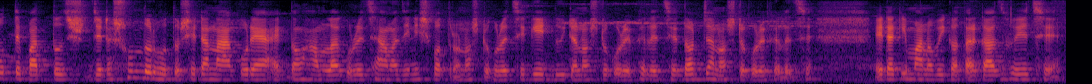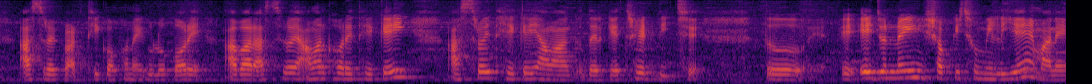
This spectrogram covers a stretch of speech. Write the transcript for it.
করতে পারতো যেটা সুন্দর হতো সেটা না করে একদম হামলা করেছে, আমার জিনিসপত্র নষ্ট করেছে, গেট দুইটা নষ্ট করে ফেলেছে, দরজা নষ্ট করে ফেলেছে। এটা কি মানবিকতার কাজ হয়েছে? আশ্রয় প্রার্থী কখনো এগুলো করে? আবার আশ্রয় আমার ঘরে থেকেই, আশ্রয় থেকেই আমাদেরকে থ্রেট দিচ্ছে। তো এই জন্যই সব কিছু মিলিয়ে মানে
